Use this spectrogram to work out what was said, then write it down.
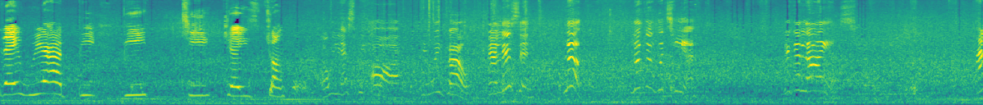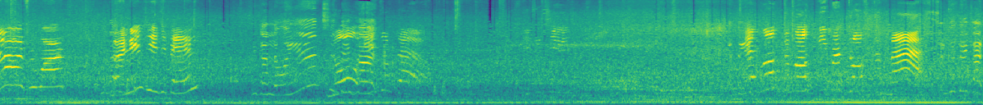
today we are at B BTJ's Jungle. Oh, yes, we are. Here we go. Now, listen. Look. Look at what's here. Look at lions. Hello, everyone. My name's Isabel. You got lions? and No, they got- Isabel. Did you see? And look, the monkey ripped off the mask. And then they got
